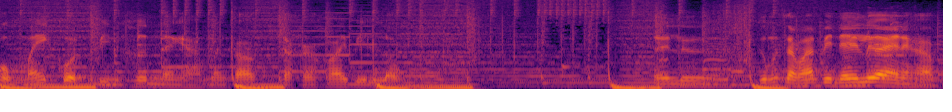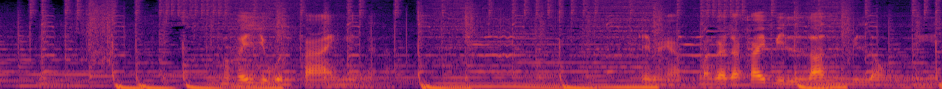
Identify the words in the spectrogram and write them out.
ผมไม่กดบินขึ้นนะครับ มันก็จะค่อยๆบินลง เรื่อยๆคือมันสามารถบินได้เรื่อยนะครับ มันก็อยู่บนฟ้าอย่างนี้แหละเนอะใช่ไหมครับ มันก็จะค่อยบินล่อนบินลงนี่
